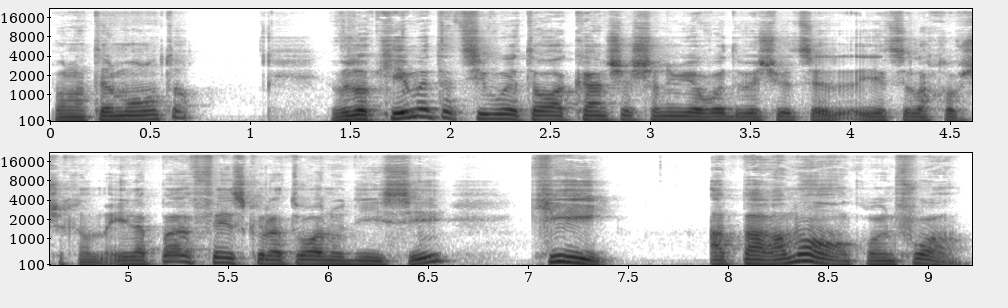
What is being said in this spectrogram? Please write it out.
pendant tellement longtemps il n'a pas fait ce que la Torah nous dit ici, qui, apparemment, encore une fois,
